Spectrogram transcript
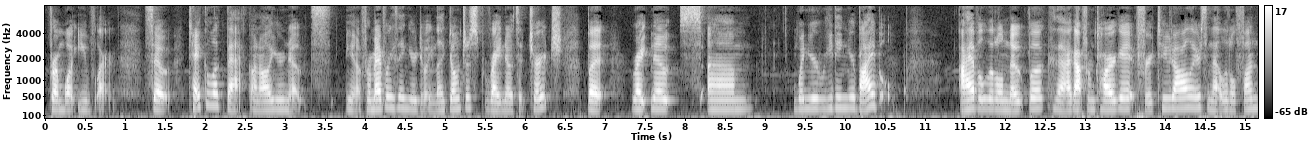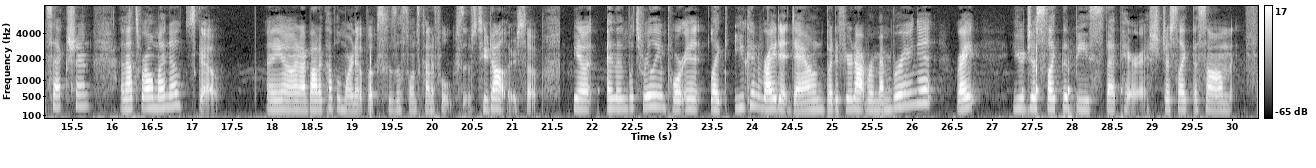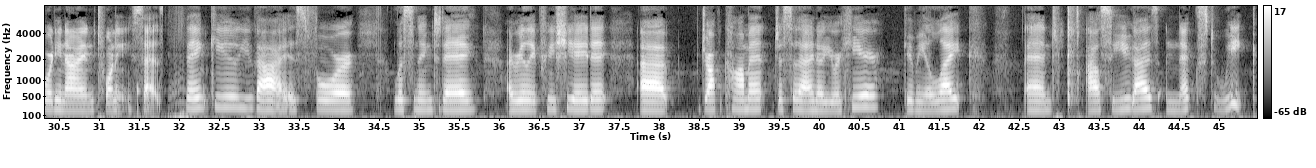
from what you've learned. So take a look back on all your notes, you know, from everything you're doing. Like, don't just write notes at church, but write notes um, when you're reading your Bible. I have a little notebook that I got from Target for $2 in that little fun section, and that's where all my notes go. And, you know, and I bought a couple more notebooks because this one's kind of full because it was two dollars. So, you know, and then what's really important, like you can write it down, but if you're not remembering it, right, You're just like the beasts that perish, just like the Psalm 49:20 says. Thank you, you guys, for listening today. I really appreciate it. Uh, drop a comment just so that I know you were here. Give me a like, and I'll see you guys next week.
